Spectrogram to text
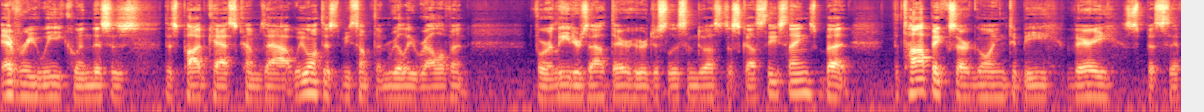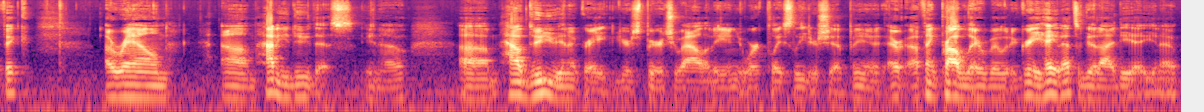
every week when this is this podcast comes out we want this to be something really relevant for leaders out there who are just listening to us discuss these things but the topics are going to be very specific around um, how do you do this you know? Um, how do you integrate your spirituality in your workplace leadership? You know, er- i think probably everybody would agree hey that's a good idea you know?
